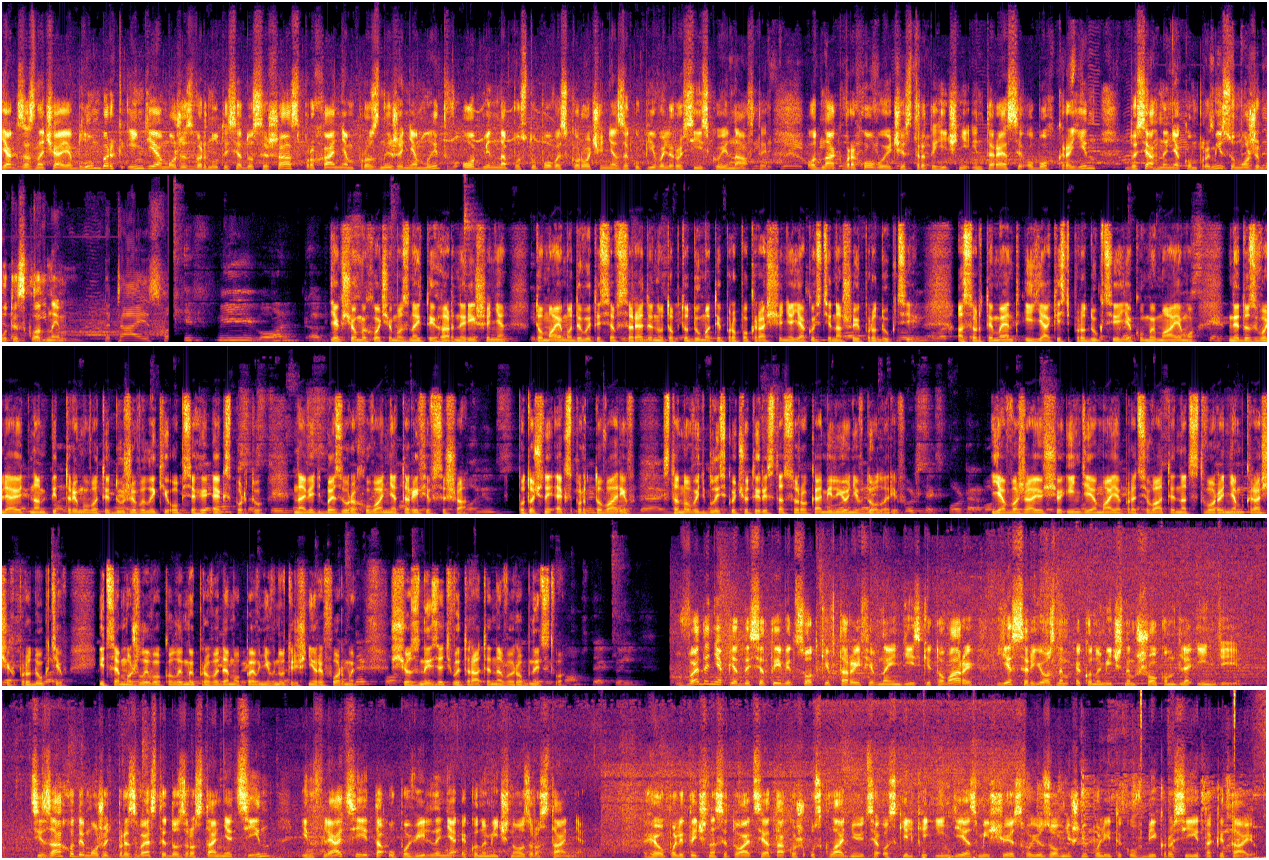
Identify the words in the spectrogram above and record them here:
Як зазначає Bloomberg, Індія може звернутися до США з проханням про зниження мит в обмін на поступове скорочення закупівель російської нафти. Однак, враховуючи стратегічні інтереси обох країн, досягнення компромісу може бути складним. Якщо ми хочемо знайти гарне рішення, то маємо дивитися всередину, тобто думати про покращення якості нашої продукції. Асортимент і якість продукції, яку ми маємо, не дозволяють нам підтримувати дуже великі обсяги експорту, навіть без урахування тарифів США. Поточний експорт товарів становить близько 440 мільйонів доларів. Я вважаю, що Індія має працювати над створенням кращих продуктів, і це можливо, коли ми проведемо певні внутрішні реформи, що знизять витрати на виробництво. Введення 50% тарифів на індійські товари є серйозним економічним шоком для Індії. Ці заходи можуть призвести до зростання цін, інфляції та уповільнення економічного зростання. Геополітична ситуація також ускладнюється, оскільки Індія зміщує свою зовнішню політику в бік Росії та Китаю.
